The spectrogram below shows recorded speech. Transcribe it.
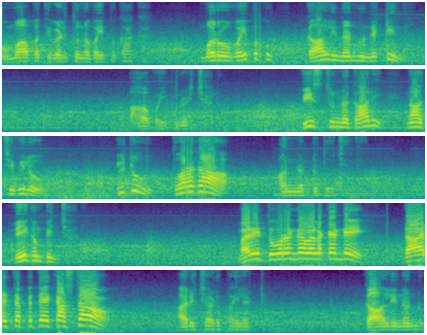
ఉమాపతి వెళుతున్న వైపు కాక మరోవైపుకు గాలి నన్ను నెట్టింది. ఆ వైపు నడిచాను. వీస్తున్న గాలి నా చెవిలో ఇటు త్వరగా అన్నట్టు తోచింది. వేగం పెంచాను. మరి దూరంగా వెళ్ళకండి. దారి తప్పితే కష్టం. అరిచాడు పైలట్. గాలి నన్ను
